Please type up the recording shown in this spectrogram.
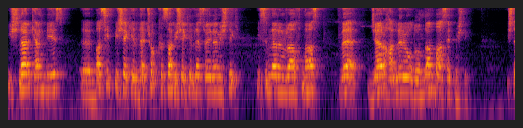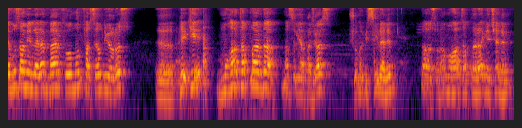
işlerken biz e, basit bir şekilde, çok kısa bir şekilde söylemiştik. İsimlerin raf, nasb ve cer halleri olduğundan bahsetmiştik. İşte bu zamirlere merfu munfasıl diyoruz. Ee, peki muhataplarda nasıl yapacağız? Şunu bir silelim. Daha sonra muhataplara geçelim.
